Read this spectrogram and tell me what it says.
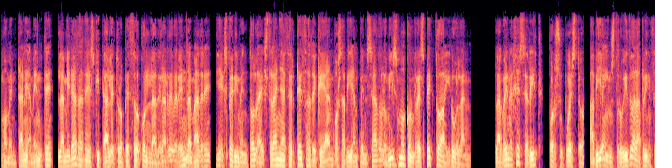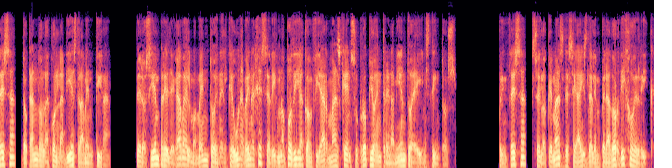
Momentáneamente, la mirada de Esquitale tropezó con la de la reverenda madre, y experimentó la extraña certeza de que ambos habían pensado lo mismo con respecto a Irulan. La Bene Gesserit, por supuesto, había instruido a la princesa, dotándola con la diestra mentira. Pero siempre llegaba el momento en el que una Bene Gesserit no podía confiar más que en su propio entrenamiento e instintos. Princesa, sé lo que más deseáis del emperador, dijo Eric.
